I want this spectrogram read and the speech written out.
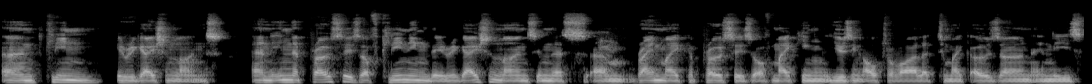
and clean irrigation lines. And in the process of cleaning the irrigation lines in this um, rainmaker process of making using ultraviolet to make ozone and these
